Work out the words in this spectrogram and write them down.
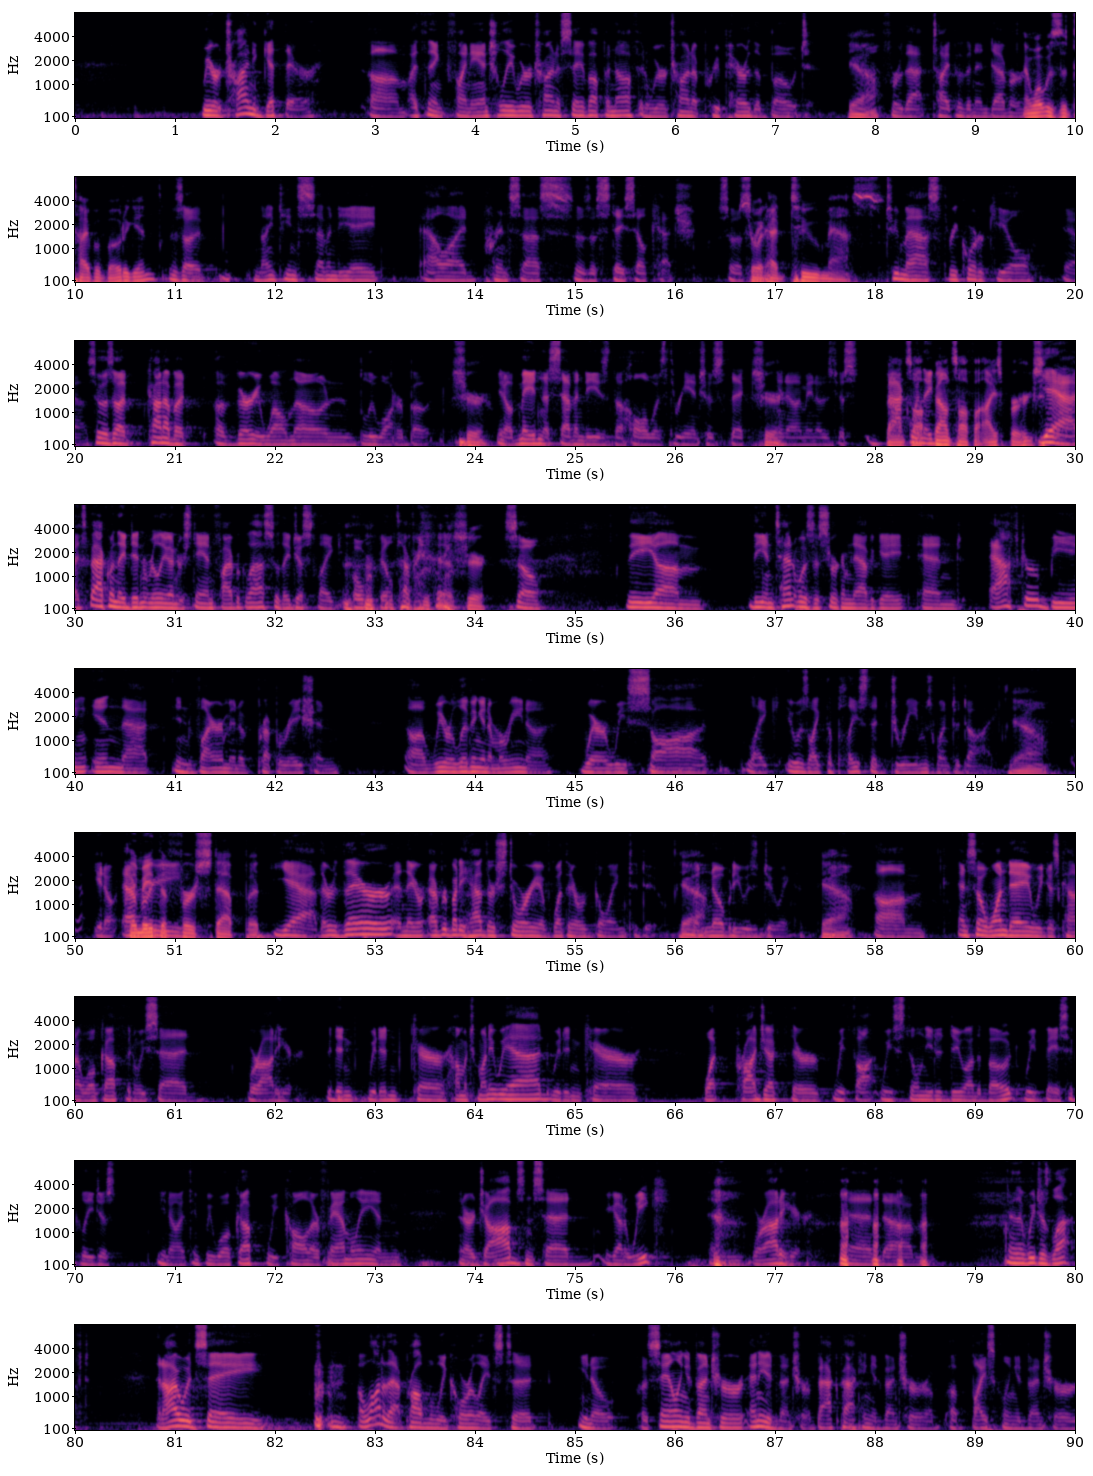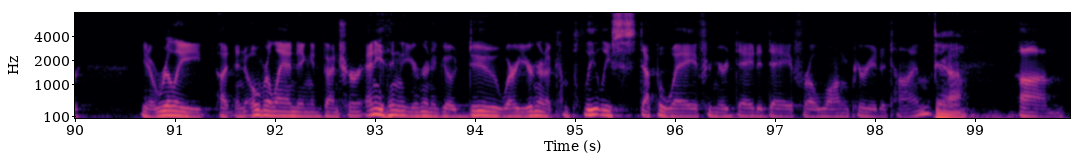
we were trying to get there. Um, I think financially we were trying to save up enough and we were trying to prepare the boat Yeah. for that type of an endeavor. And what was the type of boat again? It was a 1978 Allied Princess. It was a stay sail ketch. So, So it had two masts. two masts, three quarter keel. Yeah. So it was a kind of a, a very well known blue water boat. Sure. You know, made in the 70s, the hull was three inches thick. Sure. You know, I mean, it was just back Bounce when off, they bounce off of icebergs. Yeah, it's back when they didn't really understand fiberglass, so they just like overbuilt everything. Yeah, sure. So the um, the intent was to circumnavigate, and after being in that environment of preparation, uh, we were living in a marina where we saw like it was like the place that dreams went to die. Yeah. You know, They made the first step, but Yeah, they're there, and they were. Everybody had their story of what they were going to do, Yeah. but nobody was doing it. yeah. Um, and so one day we just kind of woke up and we said, "We're out of here." We didn't we didn't care how much money we had. We didn't care what project there we thought we still needed to do on the boat. We basically just, you know, I think we woke up, we called our family and and our jobs and said, "You got a week, and we're out of here." And um, and then we just left. And I would say a lot of that probably correlates to, you know, a sailing adventure, any adventure, a backpacking adventure, a, a bicycling adventure, you know, really a, an overlanding adventure, anything that you're going to go do where you're going to completely step away from your day to day for a long period of time. Yeah. Um,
